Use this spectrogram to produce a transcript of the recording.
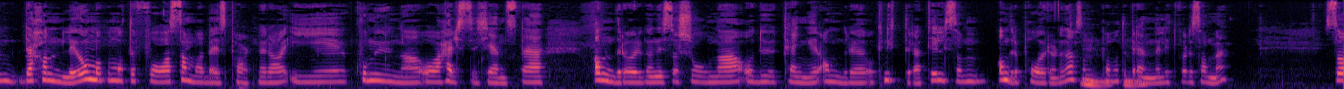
det handler jo om å på en måte få samarbeidspartnere i kommuner og helsetjeneste, andre organisasjoner, og du trenger andre å knytte deg til, som andre pårørende, da, som på en måte brenner litt for det samme. Så,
